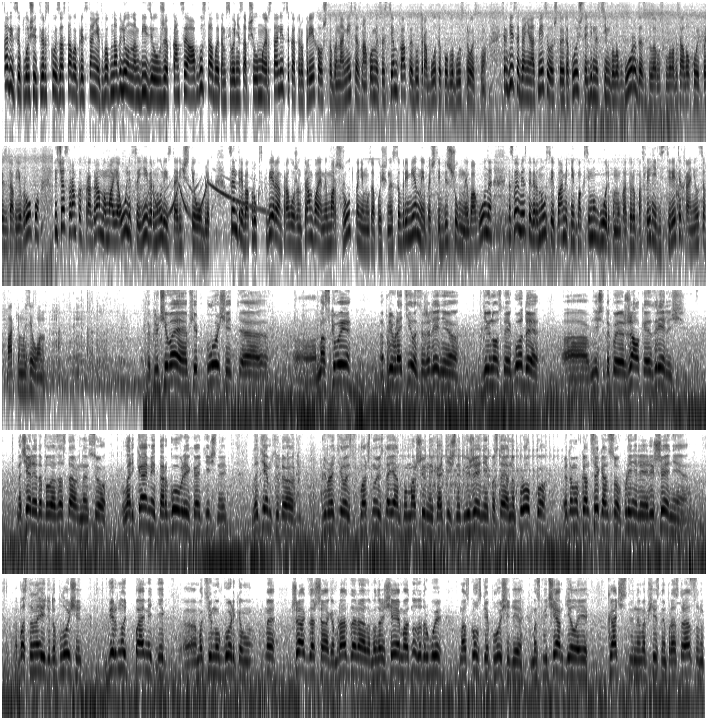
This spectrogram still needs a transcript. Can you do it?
столице площадь Тверской заставы предстанет в обновленном виде уже в конце августа. Об этом сегодня сообщил мэр столицы, который приехал, чтобы на месте ознакомиться с тем, как идут работы по благоустройству. Сергей Собянин отметил, что эта площадь один из символов города. С белорусского вокзала уходят поезда в Европу. И сейчас в рамках программы «Моя улица» ей вернули исторический облик. В центре вокруг сквера проложен трамвайный маршрут. По нему запущены современные, почти бесшумные вагоны. На свое место вернулся и памятник Максиму Горькому, который последние десятилетия хранился в парке «Музеон». Ключевая вообще площадь э, э, Москвы превратилась, к сожалению, в 90-е годы в нечто такое жалкое зрелище. Вначале это было заставлено все ларьками, торговлей хаотичной. Затем все это превратилось в сплошную стоянку машин хаотичное движение, постоянную пробку. Поэтому в конце концов приняли решение восстановить эту площадь, вернуть памятник Максиму Горькому. Мы шаг за шагом, раз за разом возвращаем одну за другой московские площади москвичам, делая их качественным общественным пространством.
